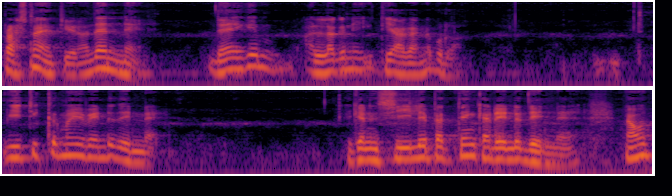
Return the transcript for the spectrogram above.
ප්‍රශ්න ඇති වෙනවා. දැන් නැහැ. දැන් ඒකෙන් අල්ලගෙන තියාගන්න පුළුවන්. වීතික්‍රමයේ වෙන්න දෙන්නේ නැහැ. ඒ කියන්නේ සීලේ පැත්තෙන් කැඩෙන්න දෙන්නේ නැහැ. නමුත්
